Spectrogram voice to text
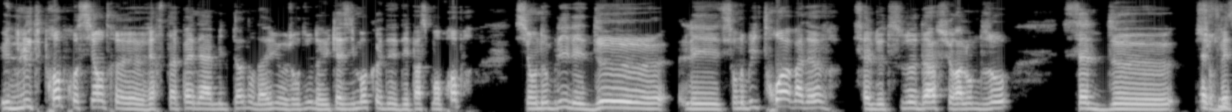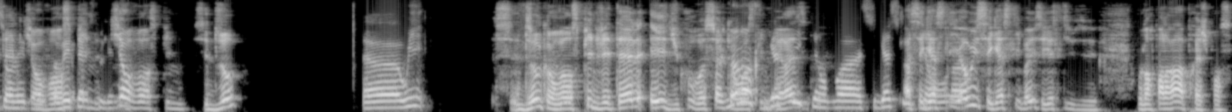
Une lutte propre aussi entre Verstappen et Hamilton. On a eu aujourd'hui, on a eu quasiment que des dépassements propres. Si on oublie les deux, les, si on oublie trois manœuvres, celle de Tsunoda sur Alonso, celle de sur Vettel qui envoie un Vettel spin. Qui envoie un spin? C'est Zhou? Euh, oui, Zhou qui envoie un spin Vettel et du coup Russell qui non, envoie non, c'est Perez. Gasly envoie. Gasly Ah, c'est Gasly. envoie- Ah oui, c'est Gasly. Bah oui, c'est Gasly. On en reparlera après, je pense.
